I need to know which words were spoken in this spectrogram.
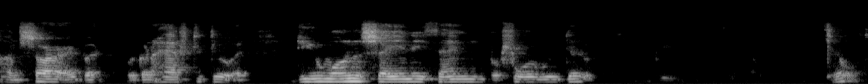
I'm sorry, but we're going to have to do it. Do you want to say anything before we do? Killed,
